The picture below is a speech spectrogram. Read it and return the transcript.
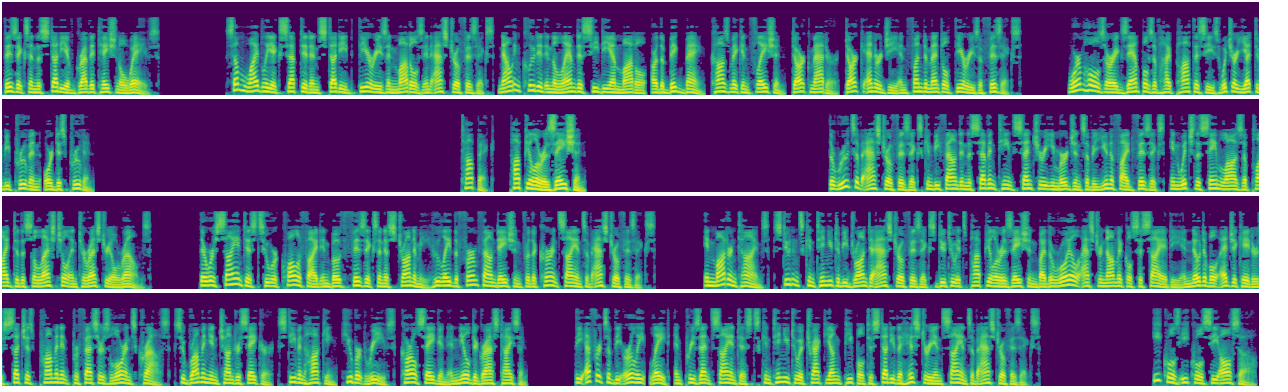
physics and the study of gravitational waves. Some widely accepted and studied theories and models in astrophysics, now included in the Lambda-CDM model, are the Big Bang, cosmic inflation, dark matter, dark energy and fundamental theories of physics. Wormholes are examples of hypotheses which are yet to be proven or disproven. Topic: Popularization. The roots of astrophysics can be found in the 17th-century emergence of a unified physics, in which the same laws applied to the celestial and terrestrial realms. There were scientists who were qualified in both physics and astronomy who laid the firm foundation for the current science of astrophysics. In modern times, students continue to be drawn to astrophysics due to its popularization by the Royal Astronomical Society and notable educators such as prominent professors Lawrence Krauss, Subrahmanyan Chandrasekhar, Stephen Hawking, Hubert Reeves, Carl Sagan and Neil deGrasse Tyson. The efforts of the early, late, and present scientists continue to attract young people to study the history and science of astrophysics. See also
